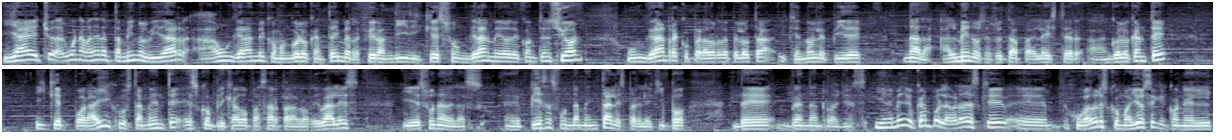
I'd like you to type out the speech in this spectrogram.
y ha hecho de alguna manera también olvidar a un grande como Angolo Kanté, y me refiero a Ndidi, que es un gran medio de contención, un gran recuperador de pelota y que no le pide nada, al menos en su etapa de Leicester a Angolo Kanté, y que por ahí justamente es complicado pasar para los rivales y es una de las eh, piezas fundamentales para el equipo de Brendan Rodgers. Y en el medio campo la verdad es que eh, jugadores como Ayose, que con el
